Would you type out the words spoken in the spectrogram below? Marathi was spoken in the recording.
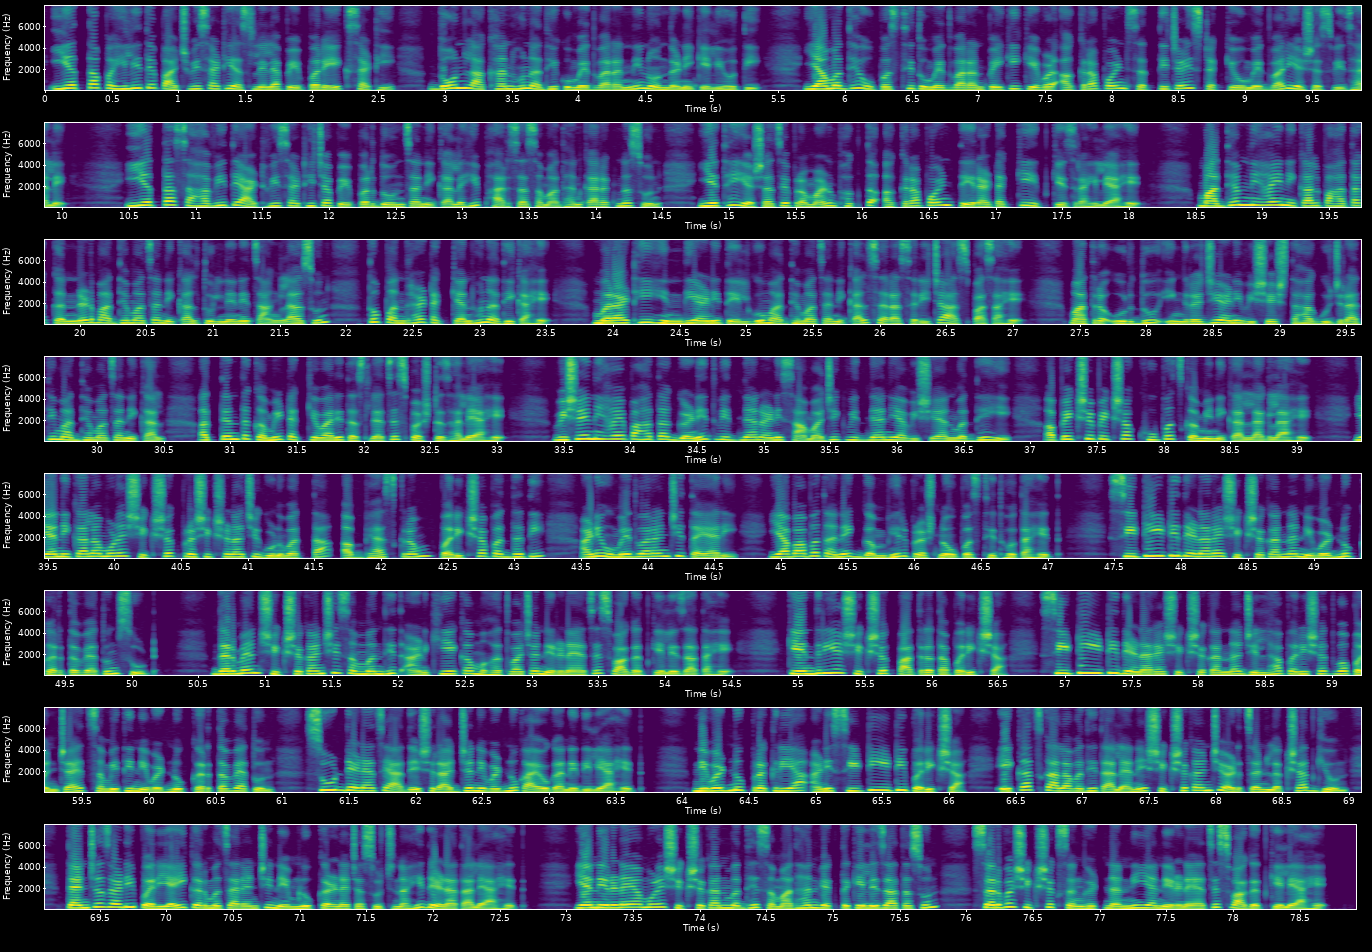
इयत्ता पहिली ते पाचवीसाठी असलेल्या पेपर एकसाठी दोन लाखांहून अधिक उमेदवारांनी नोंदणी केली होती. यामध्ये उपस्थित उमेदवार उमेदवारांपैकी केवळ अकरा पॉईंट सत्तेचाळीस टक्के उमेदवार यशस्वी झाले. इयत्ता सहावी ते आठवीसाठीच्या पेपर दोनचा निकालही फारसा समाधानकारक नसून येथे यशाचे प्रमाण फक्त अकरा पॉईंट तेरा टक्के इतकेच राहिले आहे. माध्यमनिहाय निकाल पाहता कन्नड माध्यमाचा निकाल तुलनेने चांगला असून तो पंधरा टक्क्यांहून अधिक आहे. मराठी हिंदी आणि तेलुगू माध्यमाचा निकाल सरासरीच्या आसपास आहे. मात्र उर्दू इंग्रजी आणि विशेषतः गुजराती माध्यमाचा निकाल अत्यंत कमी टक्केवारीत असल्याचे स्पष्ट झाले आहे. विषयनिहाय पाहता गणित विज्ञान आणि सामाजिक विज्ञान या विषयांमध्येही अपेक्षेपेक्षा खूपच कमी निकाल लागला आहे. या निकालामुळे शिक्षक प्रशिक्षणाची गुणवत्ता अभ्यासक्रम परीक्षा पद्धती आणि उमेदवारांची तयारी याबाबत अनेक गंभीर प्रश्न उपस्थित होत आहेत. सीटीईटी देणाऱ्या शिक्षकांना निवडणूक कर्तव्यातून सूट दरम्यान शिक्षकांशी संबंधित आणखी एका महत्त्वाच्या निर्णयाचे स्वागत केले जात आहे. केंद्रीय शिक्षक पात्रता परीक्षा सीटीईटी देणाऱ्या शिक्षकांना जिल्हा परिषद व पंचायत समिती निवडणूक कर्तव्यातून सूट देण्याचे आदेश राज्य निवडणूक आयोगाने दिले आहेत. निवडणूक प्रक्रिया आणि सीटीईटी परीक्षा एकाच कालावधीत आल्याने शिक्षकांची अडचण लक्षात घेऊन त्यांच्या जाडी पर्यायी कर्मचाऱ्यांची नेमणूक करण्याच्या सूचनाही देण्यात आल्या आहेत. या निर्णयामुळे शिक्षकांमध्ये समाधान व्यक्त केले जात असून सर्व शिक्षक संघटनांनी या निर्णयाचे स्वागत केले आहे.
